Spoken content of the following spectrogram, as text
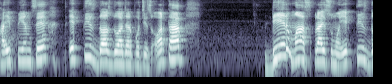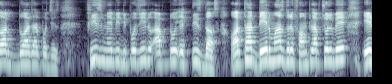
ফাইভ পিএমসে একত্রিশ দশ দু হাজার পঁচিশ। অর্থাৎ দেড় মাস প্রায় সময়, একত্রিশ দশ দু হাজার পঁচিশ। Fees may be deposit up to একত্রিশ দশ। অর্থাৎ দেড় মাস ধরে ফর্ম ফিল আপ চলবে। এর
